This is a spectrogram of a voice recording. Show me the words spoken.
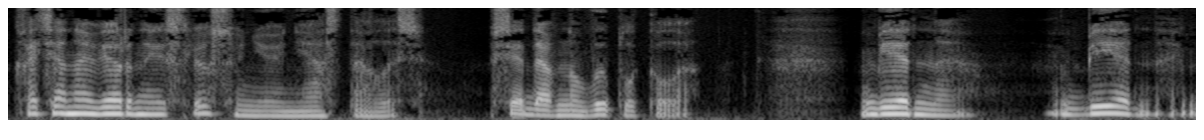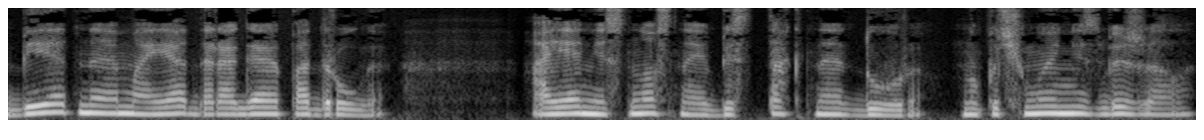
хотя, наверное, и слез у нее не осталось. Все давно выплакала. Бедная, бедная, бедная моя дорогая подруга. А я несносная, бестактная дура. Ну почему я не сбежала?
